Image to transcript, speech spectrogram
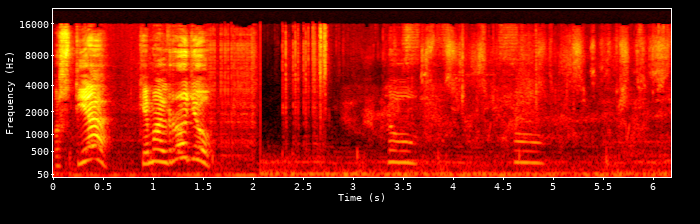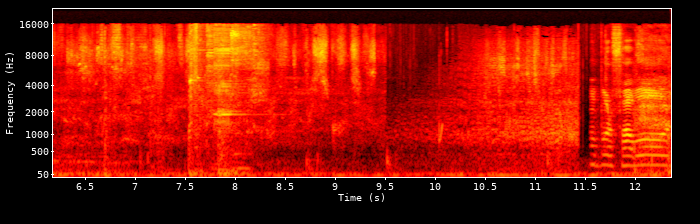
¡Hostia! ¡Qué mal rollo! No. No. No, por favor.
